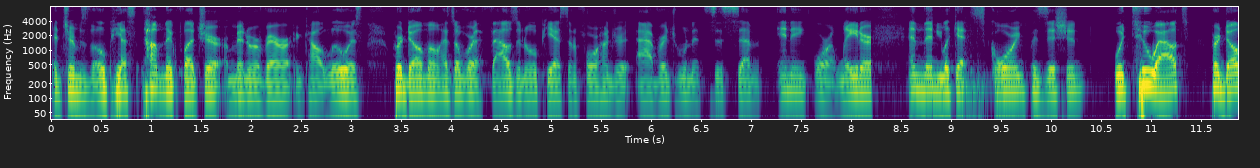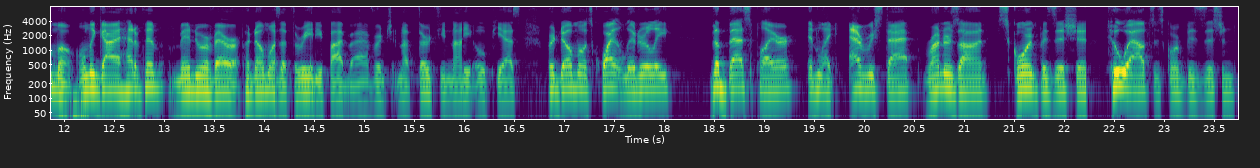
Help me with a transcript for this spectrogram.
in terms of OPS, Dominic Fletcher, Armando Rivera, and Kyle Lewis. Perdomo has over a thousand OPS and a 400 average when it's the seventh inning or later. And then you look at scoring position with two outs. Perdomo, only guy ahead of him, Manu Rivera. Perdomo has a 385 average and a 1390 OPS. Perdomo is quite literally the best player in like every stat runners on, scoring position, two outs in scoring position,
